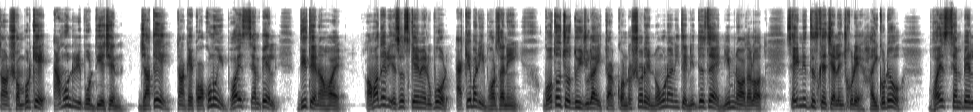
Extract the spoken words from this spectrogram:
তার সম্পর্কে এমন রিপোর্ট দিয়েছেন যাতে তাকে কখনোই ভয়েস স্যাম্পেল দিতে না হয়। আমাদের এসএসকেএমের উপর একেবারেই ভরসা নেই। গত চোদ্দোই জুলাই তার কণ্ঠস্বরে নমুনা নিতে নির্দেশ দেয় নিম্ন আদালত। সেই নির্দেশকে চ্যালেঞ্জ করে হাইকোর্টেও ভয়েস স্যাম্পেল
